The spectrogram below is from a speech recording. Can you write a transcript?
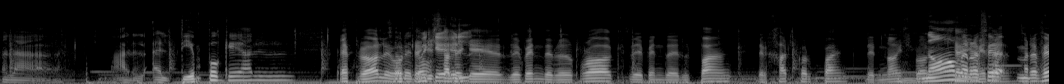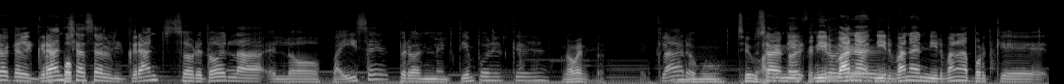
a la, al, al tiempo que al... Es probable Sobre porque todo. aquí Que sale el- que depende del rock, depende del punk, del hardcore punk, del noise rock. No, me heavy refiero, metal. me refiero a que el pop. grunge hace el grunge sobre todo en, la, en los países, pero en el tiempo en el que... 90. Claro, Mm, sí, O sea, Nirvana, que- Nirvana es Nirvana porque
